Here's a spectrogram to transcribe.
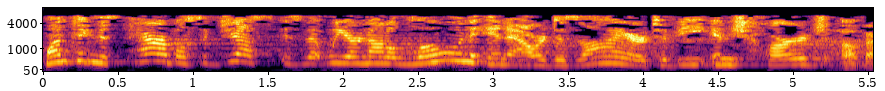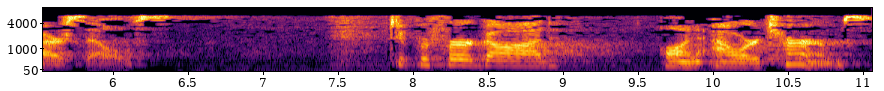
One thing this parable suggests is that we are not alone in our desire to be in charge of ourselves, to prefer God on our terms.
